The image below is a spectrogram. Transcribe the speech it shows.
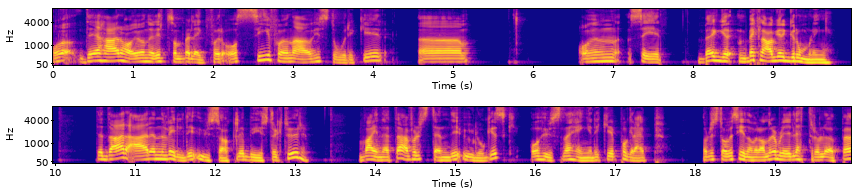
Og det her har hun litt sånn belegg for å si, for hun er jo historiker. Uh, og hun sier Beklager grumling. Det der er en veldig usaklig bystruktur. Veinettet er fullstendig ulogisk, og husene henger ikke på greip. Når de står ved siden av hverandre, blir det lettere å løpe,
